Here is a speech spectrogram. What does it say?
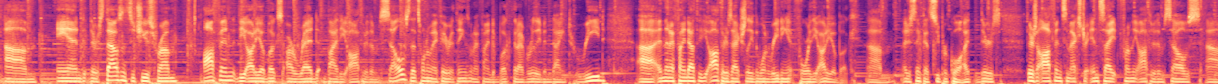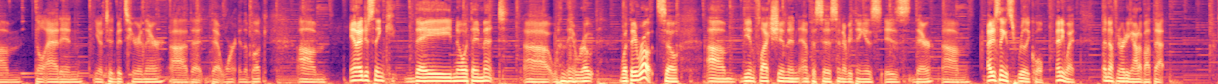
Um, and there's thousands to choose from. Often the audiobooks are read by the author themselves. That's one of my favorite things when I find a book that I've really been dying to read. Uh, and then I find out that the author is actually the one reading it for the audiobook. Um, I just think that's super cool. I, there's there's often some extra insight from the author themselves. Um, they'll add in you know tidbits here and there uh, that that weren't in the book. Um, and I just think they know what they meant uh, when they wrote what they wrote. So um, the inflection and emphasis and everything is is there. Um, I just think it's really cool. Anyway, enough nerding out about that.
